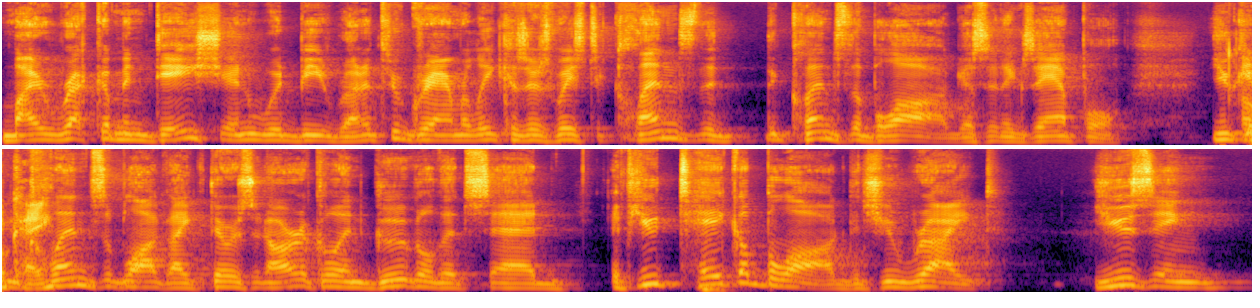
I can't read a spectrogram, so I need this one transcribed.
My recommendation would be run it through Grammarly because there's ways to cleanse the, cleanse the blog as an example. You can okay. cleanse the blog. Like there was an article in Google that said, if you take a blog that you write using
